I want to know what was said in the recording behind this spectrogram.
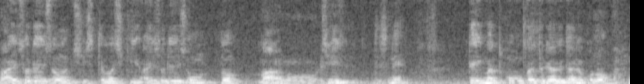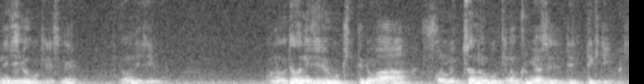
まあ、アイソレーションシステマ式アイソレーションの,、まあ、あのシリーズですね。で今今回取り上げたいのはこのねじる動きですね。手をねじる。この腕をねじる動きっていうのはこの3つの動きの組み合わせでできています。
